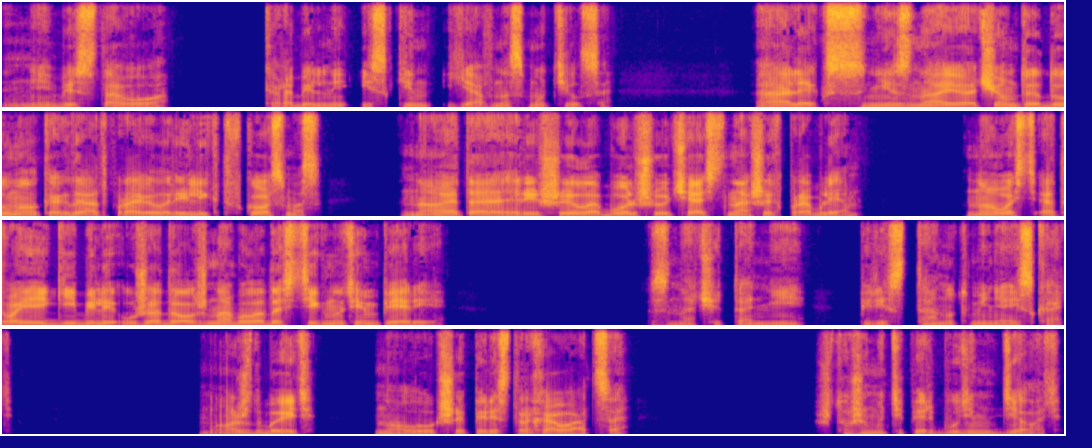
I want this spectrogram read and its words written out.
Не без того. Корабельный Искин явно смутился. «Алекс, не знаю, о чем ты думал, когда отправил реликт в космос, но это решило большую часть наших проблем. Новость о твоей гибели уже должна была достигнуть империи. Значит, они перестанут меня искать? Может быть, но лучше перестраховаться. Что же мы теперь будем делать?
